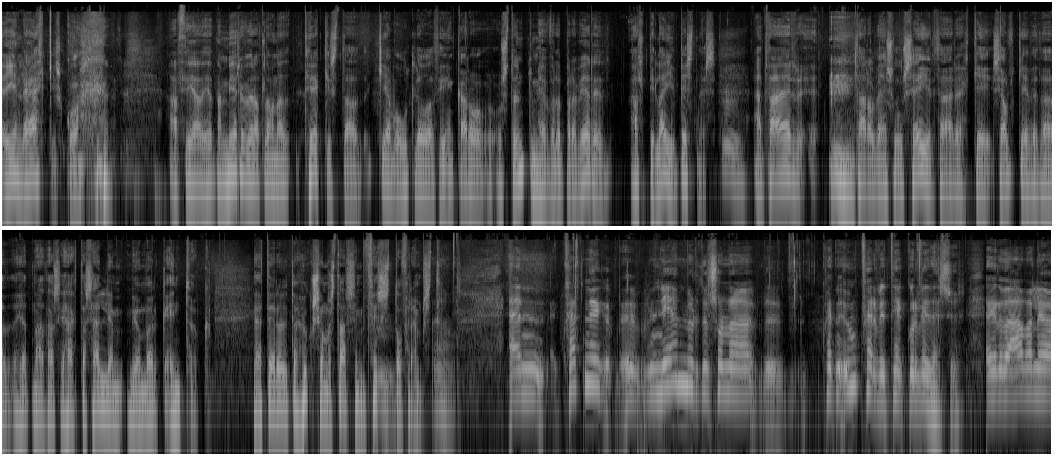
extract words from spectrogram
eiginlega ekki sko af því að hérna, mér hefur allavega tekist að gefa útljóðaþýðingar og, og stundum hefur það bara verið allt í lægi business mm. en það er, það er alveg eins og þú segir það er ekki sjálfgefið að hérna, það sé hægt að selja mjög mörg eintök þetta er auðvitað hugssjónastar sem er fyrst mm. og fremst Já. En hvernig eh, nefnur þú svona, eh, hvernig umhverfið tekur við þessu? Er það aðalega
